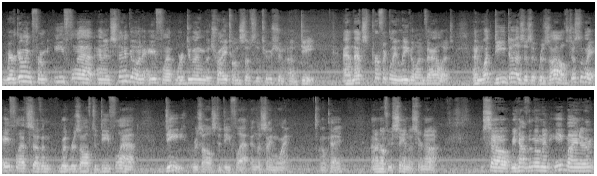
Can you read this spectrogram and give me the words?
we're going from E flat, and instead of going to A flat, we're doing the tritone substitution of D. And that's perfectly legal and valid. And what D does is it resolves, just the way A flat 7 would resolve to D flat, D resolves to D flat in the same way. Okay? I don't know if you're seeing this or not. So we have the movement E minor,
